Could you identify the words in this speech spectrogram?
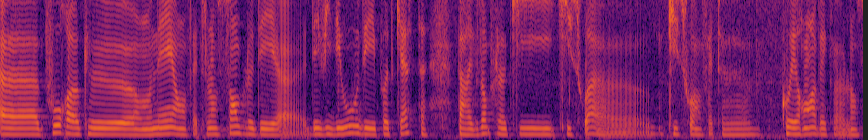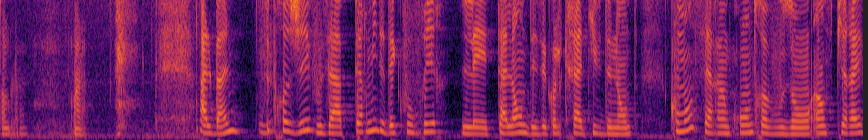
euh, pour euh, que on ait en fait l'ensemble des, euh, des vidéos, des podcasts, par exemple, qui, qui soient euh, qui soient en fait euh, cohérents avec euh, l'ensemble. Voilà. Alban, ce projet vous a permis de découvrir les talents des écoles créatives de Nantes. Comment ces rencontres vous ont inspiré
